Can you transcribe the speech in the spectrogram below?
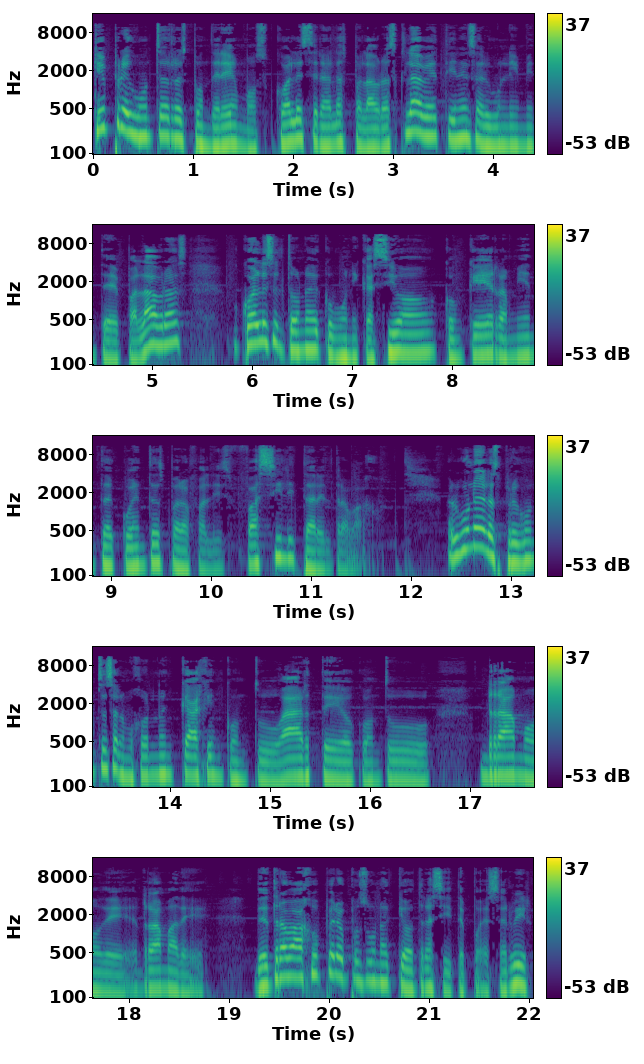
¿Qué preguntas responderemos? ¿Cuáles serán las palabras clave? ¿Tienes algún límite de palabras? ¿Cuál es el tono de comunicación? ¿Con qué herramienta cuentas para facilitar el trabajo? Algunas de las preguntas a lo mejor no encajen con tu arte o con tu ramo de rama de, de trabajo, pero pues una que otra sí te puede servir.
